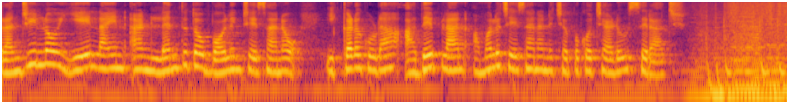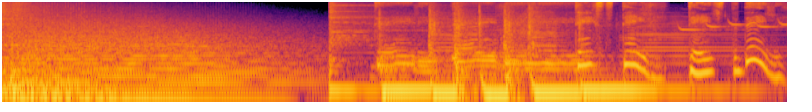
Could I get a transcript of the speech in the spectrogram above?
రంజీల్లో ఏ లైన్ అండ్ లెంత్తో బౌలింగ్ చేశానో ఇక్కడ కూడా అదే ప్లాన్ అమలు చేశానని చెప్పుకొచ్చాడు సిరాజ్. Taste Daily. Taste the Daily.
